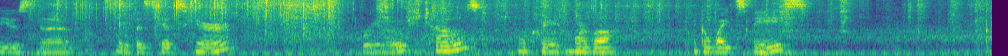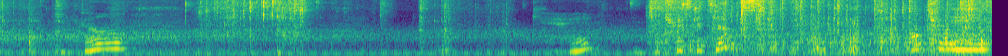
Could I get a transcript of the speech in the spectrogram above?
use the little biscuits here. Brioche toast. We'll create more of a like a white space. Go. Okay. Triscuits next. Alternate.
